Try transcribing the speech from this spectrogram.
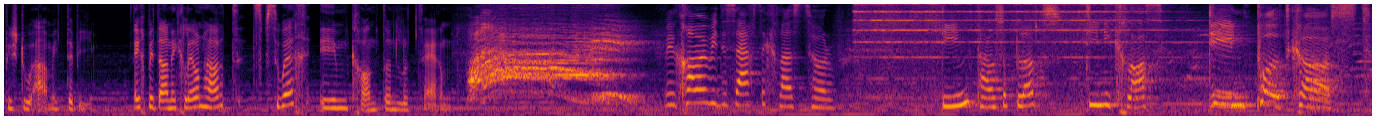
bist du auch mit dabei. Ich bin Annik Leonhardt, zu Besuch im Kanton Luzern. Willkommen bei der 6. Klasse Zorb. Dein Pausenplatz, deine Klasse, dein Podcast.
